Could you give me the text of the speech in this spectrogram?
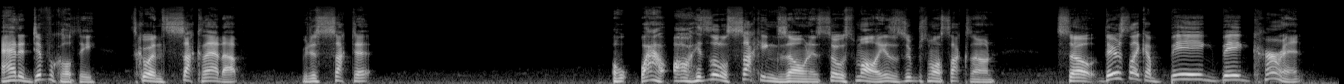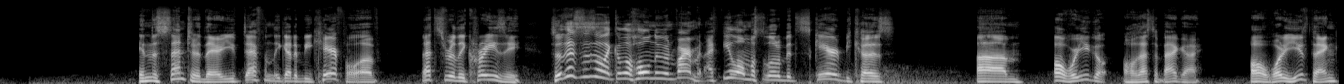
added difficulty. Let's go ahead and suck that up. We just sucked it. Oh, wow. Oh, his little sucking zone is so small. He has a super small suck zone. So there's like a big, big current in the center there. You've definitely got to be careful of. That's really crazy. So this is like a whole new environment. I feel almost a little bit scared because, um, oh, where you go? Oh, that's a bad guy. Oh, what are you thing?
